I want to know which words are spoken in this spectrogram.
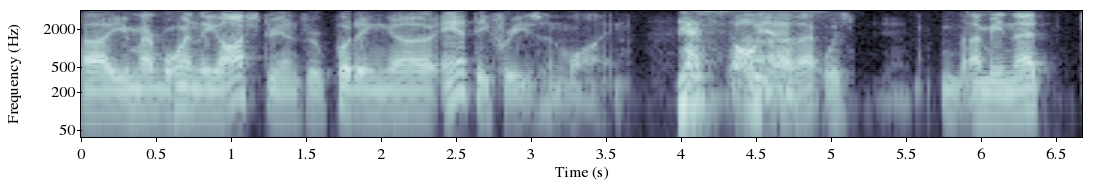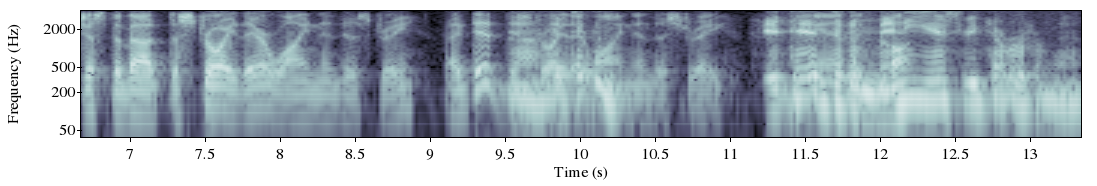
uh, you remember when the Austrians were putting uh, antifreeze in wine? Yes. Oh, Uh, yes. that was. I mean, that just about destroyed their wine industry. It did Yeah, destroy it their took 'em- wine industry. It did. and took them many cost- years to recover from that.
